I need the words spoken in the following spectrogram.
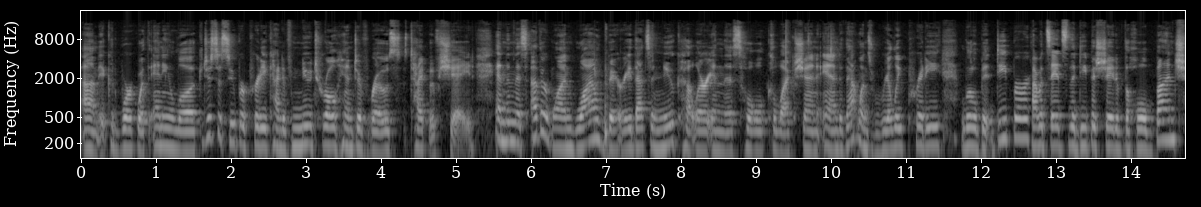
Um, it could work with any look. Just a super pretty kind of neutral hint of rose type of shade. And then this other one, Wild Berry, that's a new color in this whole collection, and that one's really pretty, a little bit deeper. I would say it's the deepest shade of the whole bunch.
